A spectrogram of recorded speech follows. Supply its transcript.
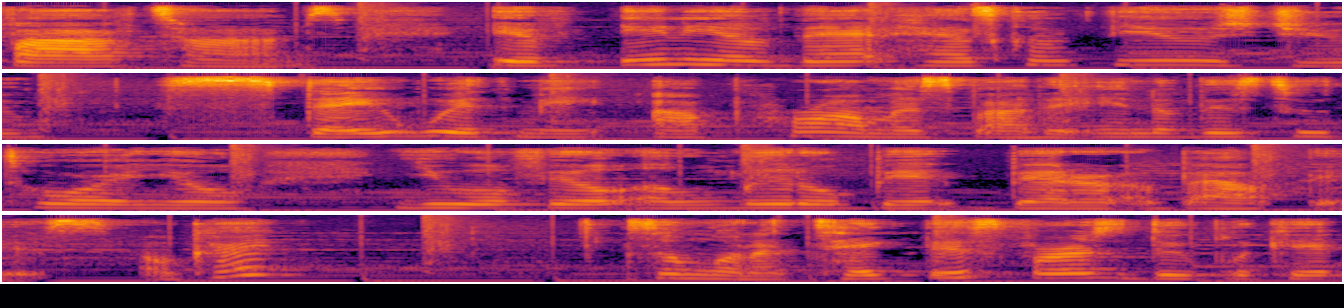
five times. If any of that has confused you, stay with me. I promise by the end of this tutorial, you will feel a little bit better about this, okay? So I'm going to take this first duplicate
